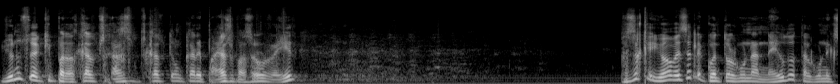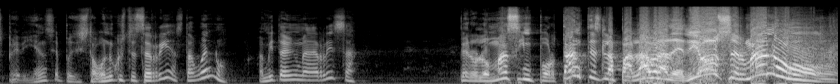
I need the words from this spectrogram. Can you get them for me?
Yo no estoy aquí para tengo cara de payaso para hacerlo reír. Pasa que yo a veces le cuento alguna anécdota, alguna experiencia, pues está bueno que usted se ría, está bueno. A mí también me da risa. Pero lo más importante es la palabra de Dios, hermano.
